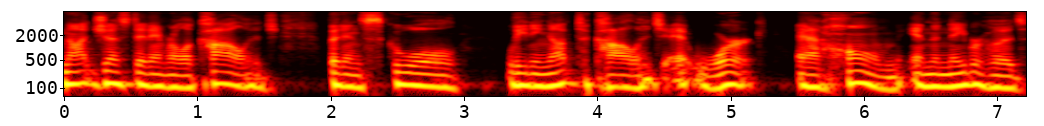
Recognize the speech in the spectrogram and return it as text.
not just at Amarillo College, but in school, leading up to college, at work, at home, in the neighborhoods,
